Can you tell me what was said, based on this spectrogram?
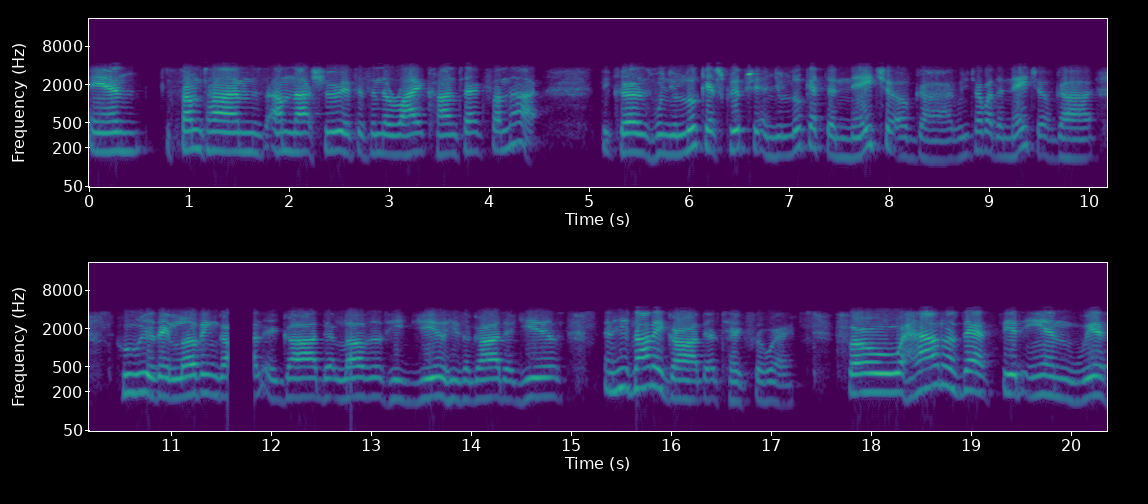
And sometimes I'm not sure if it's in the right context or not. Because when you look at Scripture and you look at the nature of God, when you talk about the nature of God, who is a loving God, a God that loves us, He gives, He's a God that gives, and He's not a God that takes away. So, how does that fit in with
